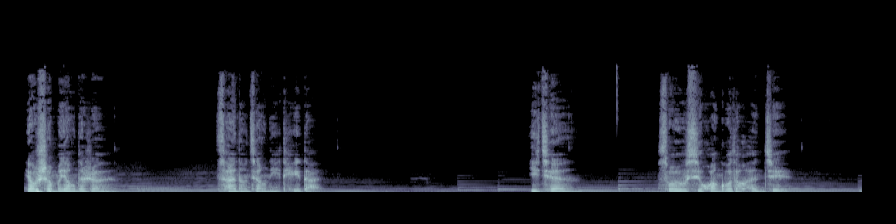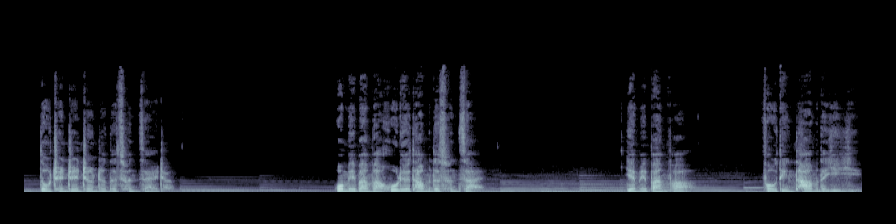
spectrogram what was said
要什么样的人才能将你替代？以前，所有喜欢过的痕迹，都真真正正的存在着。我没办法忽略他们的存在，也没办法否定他们的意义。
